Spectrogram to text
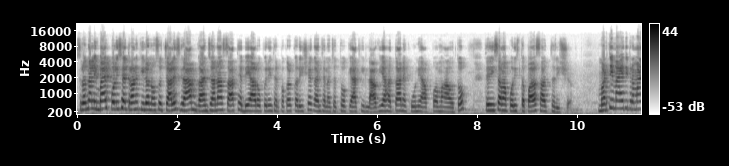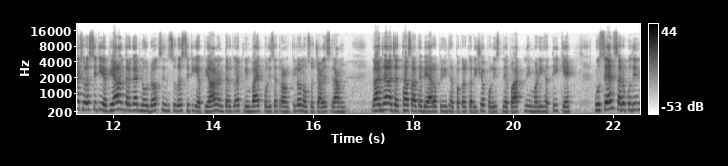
સુરતના લિંબાયત પોલીસે ત્રણ કિલો નવસો ચાલીસ ગ્રામ ગાંજાના સાથે બે આરોપીની ધરપકડ કરી છે. ગાંજાના જથ્થો ક્યાંથી લાવ્યા હતા અને કોને આપવામાં આવતો તે દિશામાં પોલીસ તપાસ હાથ ધરી છે. મળતી માહિતી પ્રમાણે સુરત સિટી અભિયાન અંતર્ગત no drugs in Surat city અભિયાન અંતર્ગત લિંબાયત પોલીસે ત્રણ કિલો નવસો ચાલીસ ગ્રામ ગાંજાના જથ્થા સાથે બે આરોપીની ધરપકડ કરી છે. પોલીસને વાતની મળી હતી કે હુસેન સરુકુદ્દીન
